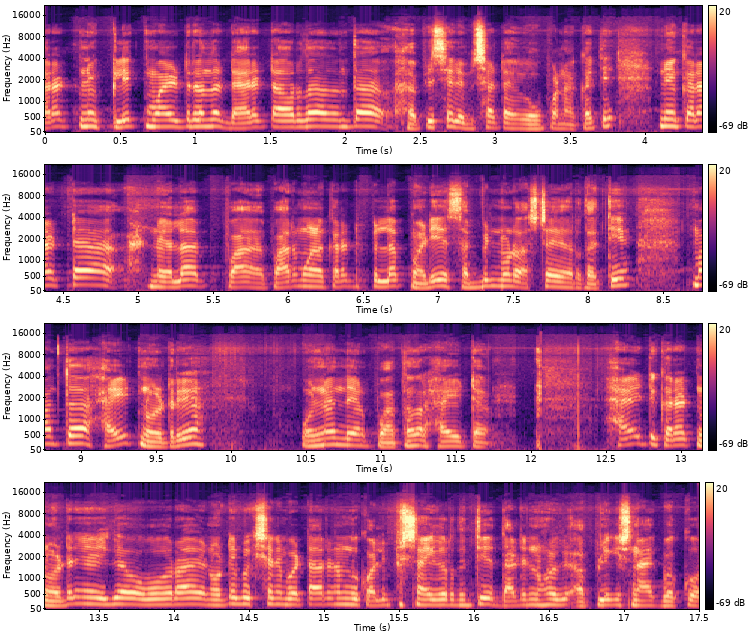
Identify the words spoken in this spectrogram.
ಕರೆಕ್ಟ್ ನೀವು ಕ್ಲಿಕ್ ಮಾಡಿರಿ ಅಂದ್ರೆ ಡೈರೆಕ್ಟ್ ಅವ್ರದ್ದಾದಂಥ ಅಫಿಷಿಯಲ್ ವೆಬ್ಸೈಟ್ ಓಪನ್ ಆಕೈತಿ. ನೀವು ಕರೆಕ್ಟ್ ಎಲ್ಲ ಫಾರ್ಮ್ಗಳನ್ನ ಕರೆಕ್ಟ್ ಫಿಲ್ಅಪ್ ಮಾಡಿ ಸಬ್ಮಿಟ್ ಮಾಡೋ ಅಷ್ಟೇ ಇರ್ತೈತಿ. ಮತ್ತು ಹೈಟ್ ನೋಡ್ರಿ. ಒಂದೊಂದು ಏನಪ್ಪ ಅಂತಂದ್ರೆ ಹೈಟ್ ಹೈಟ್ ಕರೆಕ್ಟ್ ನೋಡ್ರಿ. ಈಗ ಒಬ್ಬರ ನೋಟಿಫಿಕೇಶನ್ ಬಿಟ್ಟಾರೆ ನಮ್ಗೆ ಕ್ವಾಲಿಫಿಕೇಶನ್ ಆಗಿರ್ತೈತಿ ದಾಟಿನ ಹೋಗಿ ಅಪ್ಲಿಕೇಶನ್ ಹಾಕಬೇಕು.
